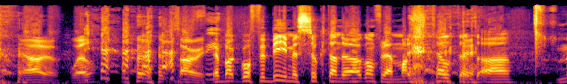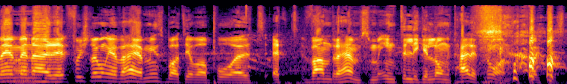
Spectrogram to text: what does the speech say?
ja, well, sorry. Jag bara går förbi med suktande ögon för det här maxtältet. Ja. Men jag menar, första gången jag var här, jag minns bara att jag var på ett, ett vandrarhem som inte ligger långt härifrån, faktiskt.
